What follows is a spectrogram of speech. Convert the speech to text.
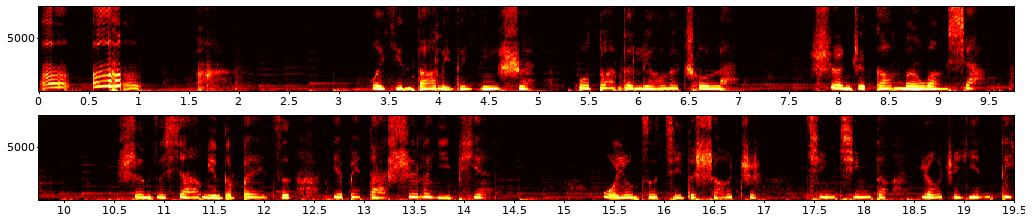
啊啊我阴道里的饮水不断的流了出来，顺着肛门往下，身子下面的被子也被打湿了一片。我用自己的手指轻轻的揉着阴蒂，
